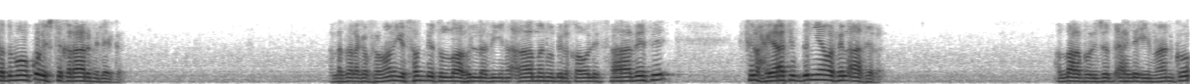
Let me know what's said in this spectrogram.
قدموں کو استقرار ملے گا. اللہ تعالیٰ کا فرمان یہ سبت اللہ الدین آمن بالقول ثابت فی الحیات دنیا و فی الآخر اللہ رب العزت اہل ایمان کو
